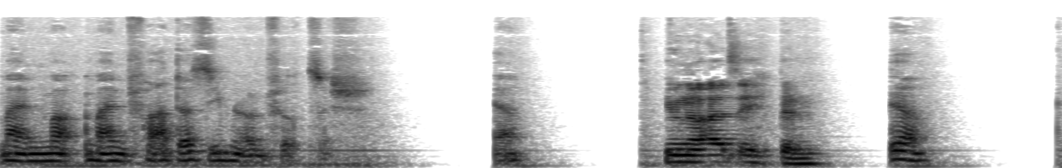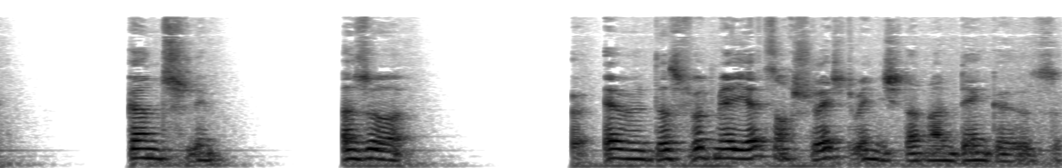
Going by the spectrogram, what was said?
mein, mein Vater 47. Ja. Jünger als ich bin. Ja. Ganz schlimm. Also, äh, das wird mir jetzt noch schlecht, wenn ich daran denke. Es,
